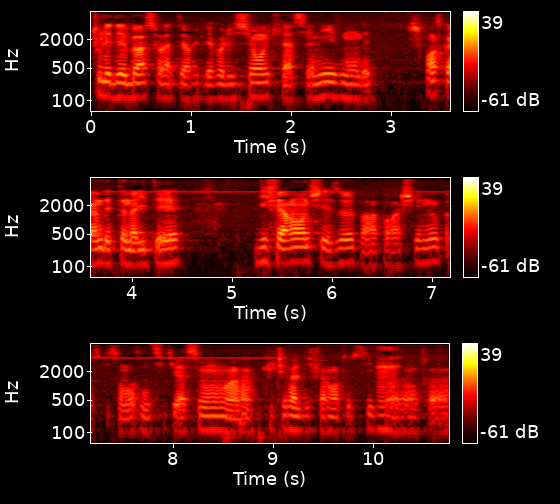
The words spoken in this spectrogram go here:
tous les débats sur la théorie de l'évolution, le créationnisme ont des, je pense quand même des tonalités différentes chez eux par rapport à chez nous parce qu'ils sont dans une situation euh, culturelle différente aussi. Quoi. Mm. Donc euh,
